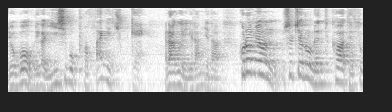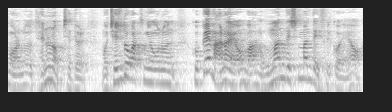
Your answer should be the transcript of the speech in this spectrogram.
요거 우리가 25% 싸게 줄게. 라고 얘기를 합니다. 그러면 실제로 렌트카 대수가 어느 정도 되는 업체들, 뭐 제주도 같은 경우는 그꽤 많아요. 뭐 한 5만 대, 10만 대 있을 거예요.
